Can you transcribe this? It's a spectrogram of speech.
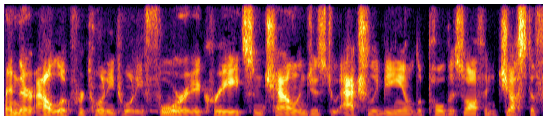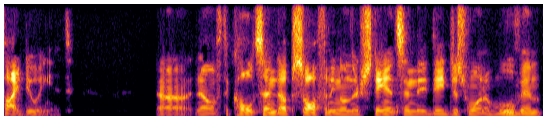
and their outlook for 2024, it creates some challenges to actually being able to pull this off and justify doing it. Uh, now, if the Colts end up softening on their stance and they, they just want to move him,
